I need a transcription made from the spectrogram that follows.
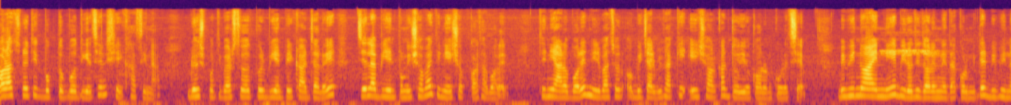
অরাজনৈতিক বক্তব্য দিয়েছেন শেখ হাসিনা। বৃহস্পতিবার সৈয়দপুর বিএনপির কার্যালয়ে জেলা বিএনপি সভায় তিনি এসব কথা বলেন। তিনি আরও বলেন, নির্বাচন ও বিচার বিভাগকে এই সরকার দলীয়করণ করেছে। বিভিন্ন আইন নিয়ে বিরোধী দলের নেতাকর্মীদের বিভিন্ন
